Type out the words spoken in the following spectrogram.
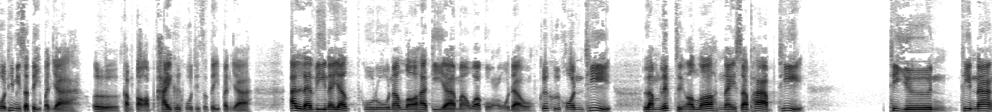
คนที่มีสติปัญญา เออคำตอบใครคือผู้ที่สติปัญญา อัลลอฮีนยะกูรูนัลลอฮะกิยามาวะกูอูดาคือคือคนที่ลำลึกถึงอัลลอฮ์ในสภาพที่ที่ยืนที่นั่ง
